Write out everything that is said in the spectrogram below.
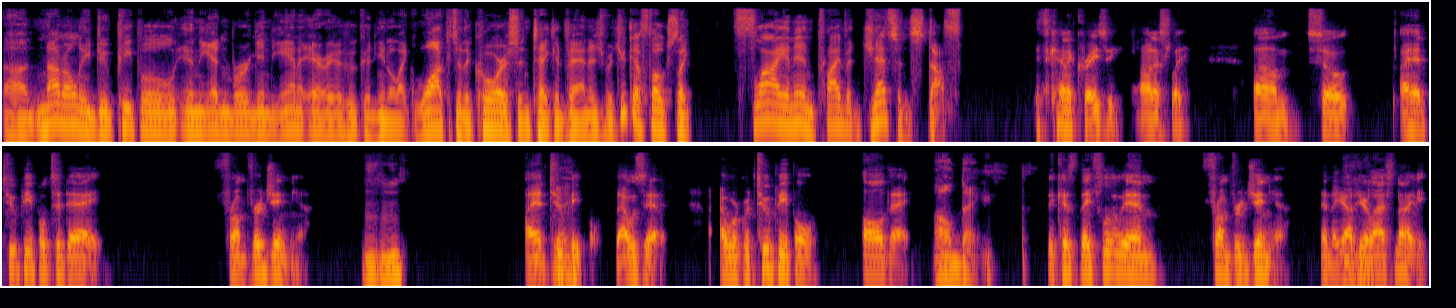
Uh, not only do people in the Edinburgh, Indiana area who could, you know, like walk to the course and take advantage, but you got folks like flying in private jets and stuff. It's kind of crazy, honestly. Um, so I had two people today from Virginia. Mm-hmm. I had two Okay. people. That was it. I work with two people all day All day. because they flew in from Virginia and they got here Mhm. last night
